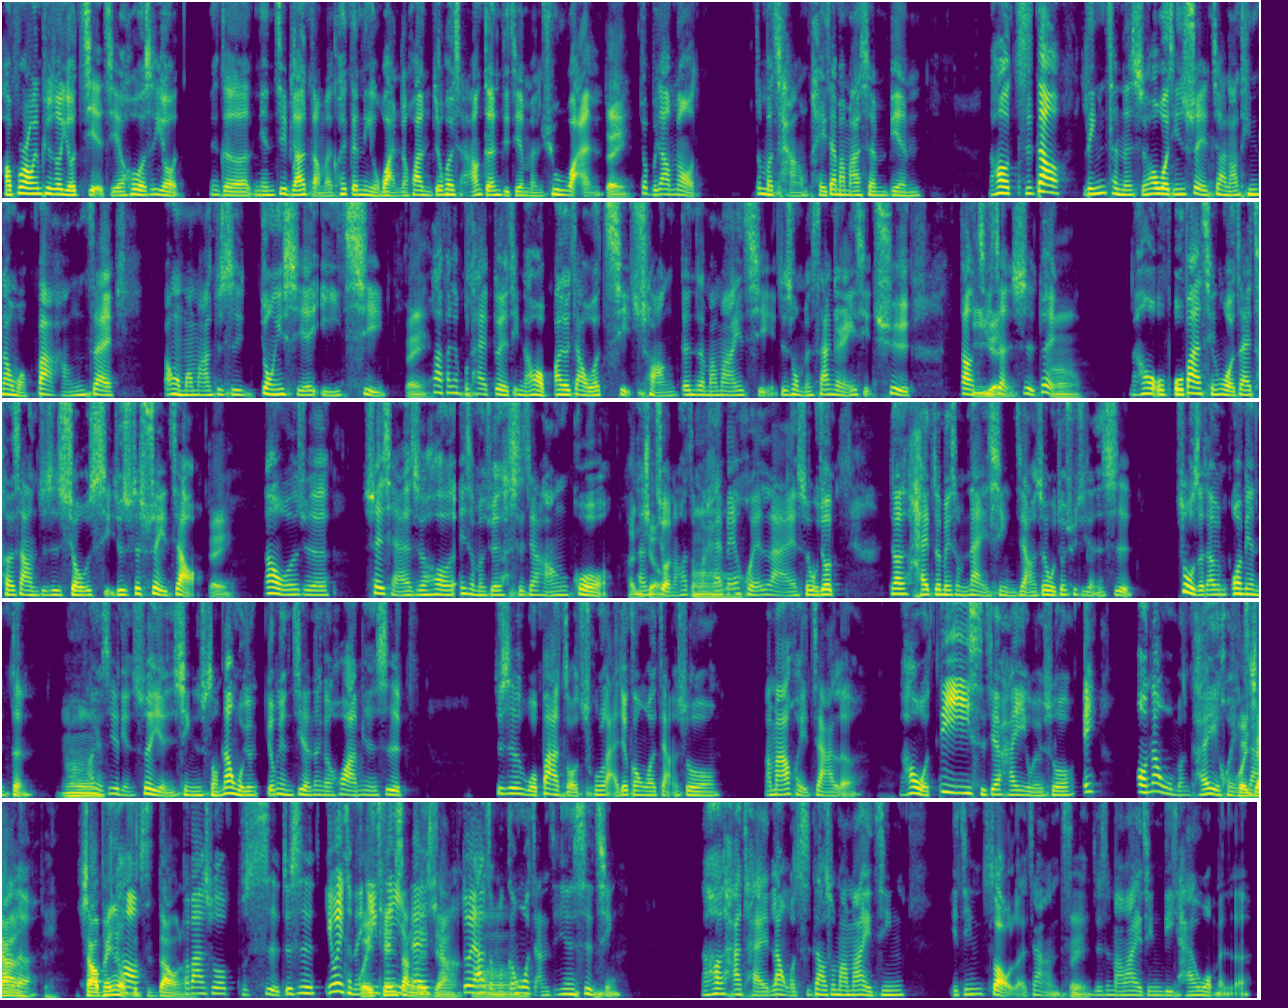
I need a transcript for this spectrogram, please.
好不容易，譬如说有姐姐或者是有那个年纪比较长的会跟你玩的话，你就会想要跟姐姐们去玩，对，就比较没有这么长陪在妈妈身边。然后直到凌晨的时候，我已经睡觉，然后听到我爸好像在帮我妈妈，就是用一些仪器，对后来发现不太对劲，然后我爸就叫我起床，跟着妈妈一起，就是我们三个人一起去到急诊室。对，嗯，然后我我爸请我在车上就是休息，就是在睡觉。对，然后我就觉得睡起来之后，哎，怎么觉得时间好像过很久然后怎么还没哦回来？所以我就，然后孩子没什么耐性，这样，所以我就去急诊室坐着在外面等，然后也嗯，是有点睡眼惺忪。但我永永远记得那个画面是，就是我爸走出来就跟我讲说，妈妈回家了。然后我第一时间还以为说，哎，哦，那我们可以回回家了了，。对，小朋友不知道了，爸爸说不是，就是因为可能回医生也在想，对啊，怎么跟哦我讲这件事情，然后他才让我知道说妈妈已经已经走了，这样子，就是妈妈已经离开我们了。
